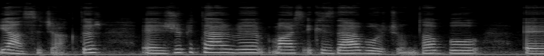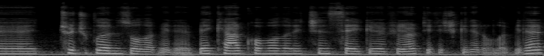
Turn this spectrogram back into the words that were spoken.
yansıyacaktır. E, Jüpiter ve Mars ikizler burcunda bu e, çocuklarınız olabilir. Bekar kovalar için sevgi ve flört ilişkileri olabilir.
